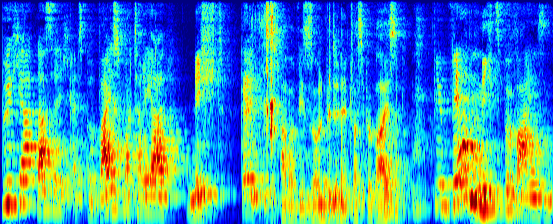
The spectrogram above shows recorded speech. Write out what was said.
Bücher lasse ich als Beweismaterial nicht gelten. Aber wie sollen wir denn etwas beweisen? Wir werden nichts beweisen.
